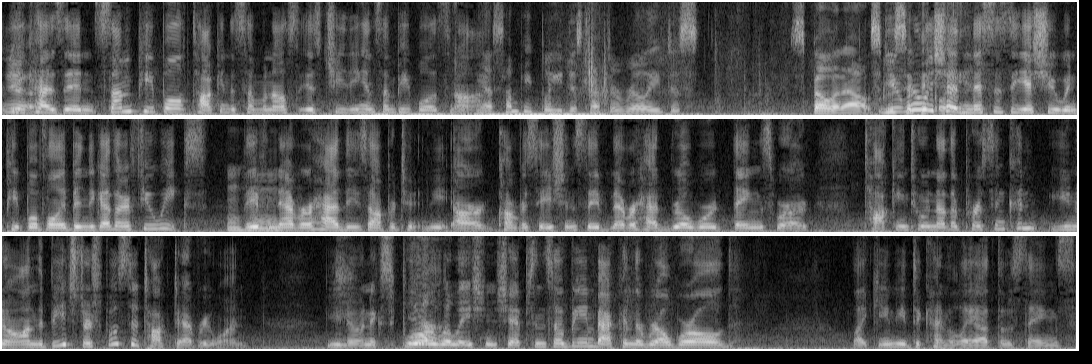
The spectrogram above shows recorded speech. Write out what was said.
Yeah. Because in some people, talking to someone else is cheating, and some people it's not. Yeah, some people you just have to really just spell it out You really should. And this is the issue when people have only been together a few weeks. They've Mm-hmm. never had these opportunity our conversations. They've never had real world things where talking to another person can you know, on the beach they're supposed to talk to everyone. You know, and explore Yeah. relationships. And so being back in the real world, like you need to kind of lay out those things.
